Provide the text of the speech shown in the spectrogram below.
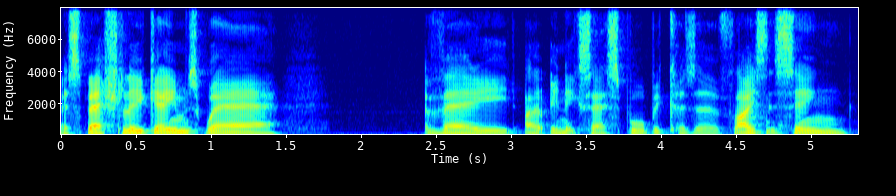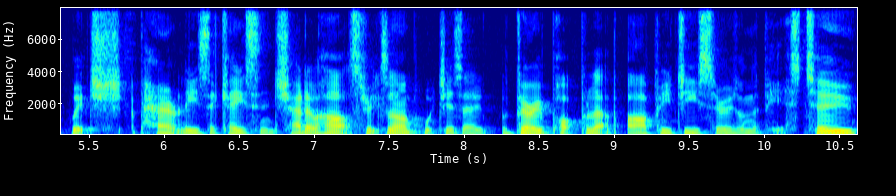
especially games where they are inaccessible because of licensing, which apparently is the case in Shadow Hearts, for example, which is a very popular RPG series on the PS2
